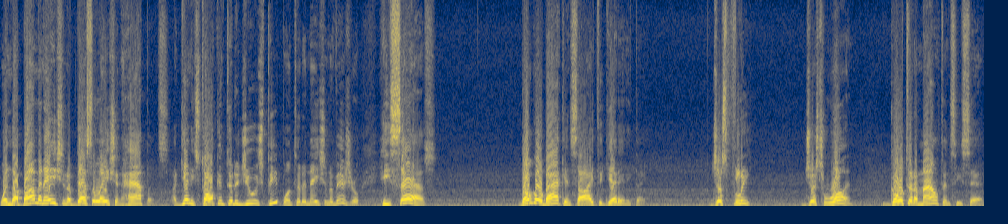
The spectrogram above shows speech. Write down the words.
when the abomination of desolation happens, again, he's talking to the Jewish people and to the nation of Israel. He says, don't go back inside to get anything. Just flee. Just run. Go to the mountains, he said.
